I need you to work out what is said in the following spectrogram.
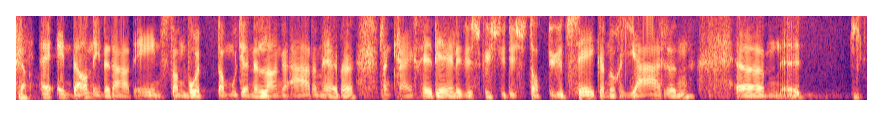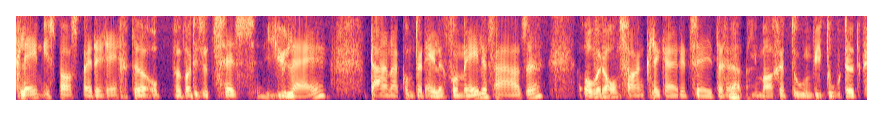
Ja. En, en dan inderdaad eens, dan, wordt, dan moet je een lange adem hebben. Dan krijg je die hele discussie. Dus dat duurt zeker nog jaren. Ehm, eh, die claim is pas bij de rechter op, eh, wat is het, 6 juli. Daarna komt een hele formele fase over de ontvankelijkheid, et cetera. Ja. Wie mag het doen, wie doet het.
